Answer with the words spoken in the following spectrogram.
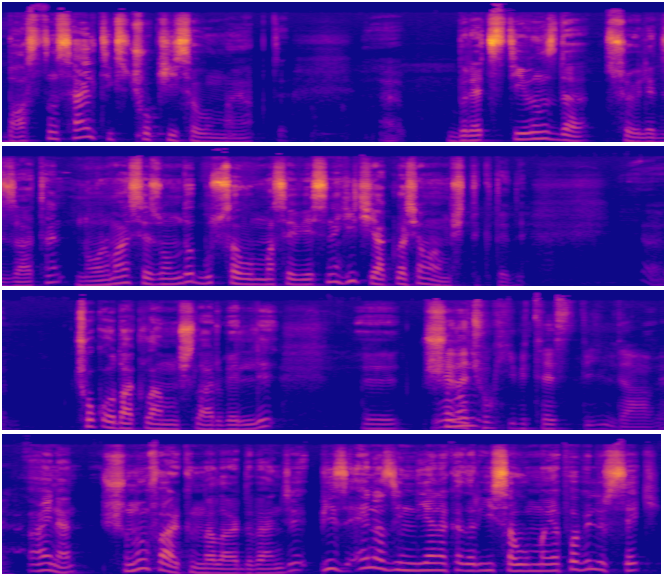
Boston Celtics çok iyi savunma yaptı. E, Brad Stevens da söyledi zaten. Normal sezonda bu savunma seviyesine hiç yaklaşamamıştık dedi. E, çok odaklanmışlar belli. E, Yine şunun, de çok iyi bir test değildi abi. Aynen. Şunun farkındalardı bence. Biz en az Indiana kadar iyi savunma yapabilirsek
